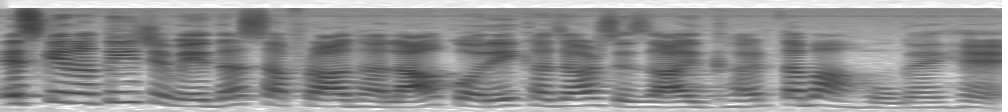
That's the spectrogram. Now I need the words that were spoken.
اس کے نتیجے میں دس افراد ہلاک اور ایک ہزار سے زائد گھر تباہ ہو گئے ہیں۔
